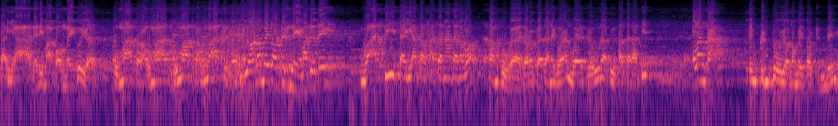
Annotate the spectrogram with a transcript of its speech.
saya dari makome itu ya umat ora umat umat ora umat ya ana metode nih maksudnya wa'ati saya atau hasanatan apa sampuha cara bahasa Quran wa yadruna bil hasanatis lengkap sing gento ya ana metode nih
